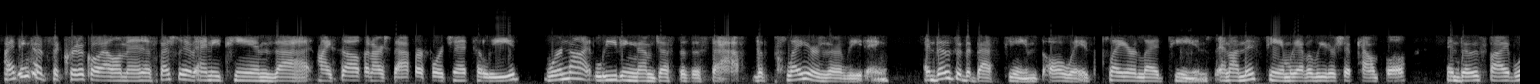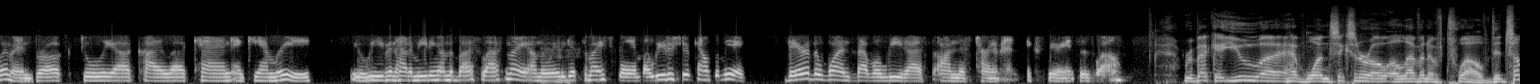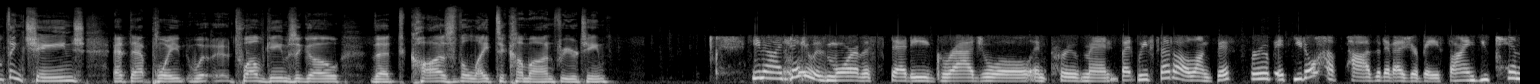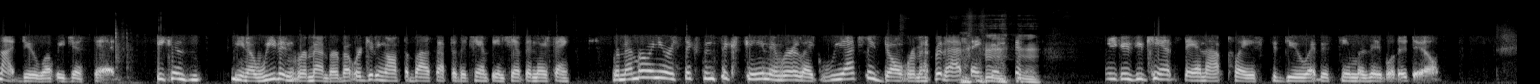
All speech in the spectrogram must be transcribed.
I think that's a critical element, especially of any team that myself and our staff are fortunate to lead we're not leading them just as a staff. The players are leading. And those are the best teams, always, player led teams. And on this team, we have a leadership council, and those five women Brooke, Julia, Kyla, Ken, and Camry. We even had a meeting on the bus last night on the way to get some ice cream, a leadership council meeting. They're the ones that will lead us on this tournament experience as well. Rebecca, you uh, have won six in a row, 11 of 12. Did something change at that point, 12 games ago, that caused the light to come on for your team? You know, I think it was more of a steady, gradual improvement. But we've said all along this group, if you don't have positive as your baseline, you cannot do what we just did. Because, you know, we didn't remember, but we're getting off the bus after the championship and they're saying, Remember when you were 6 and 16? And we're like, We actually don't remember that. Thank goodness because you can't stay in that place to do what this team was able to do.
